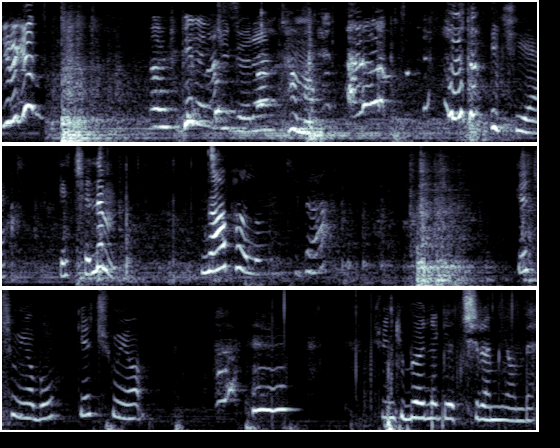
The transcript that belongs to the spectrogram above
Yürü git. Birinci gören tamam. İkiye geçelim. Ne yapalım ikide? Geçmiyor bu. Geçmiyor. Çünkü böyle geçiremiyorum ben.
